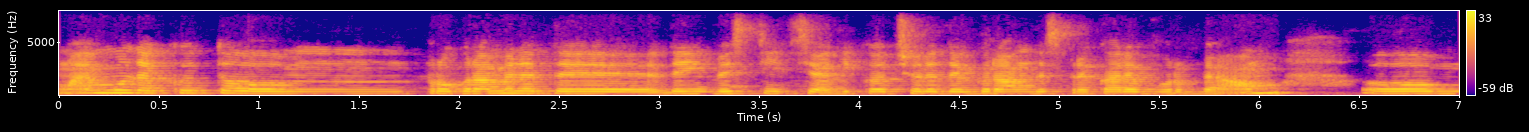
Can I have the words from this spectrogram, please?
Mai mult decât um, programele de, de investiție, adică cele de grant despre care vorbeam, um,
